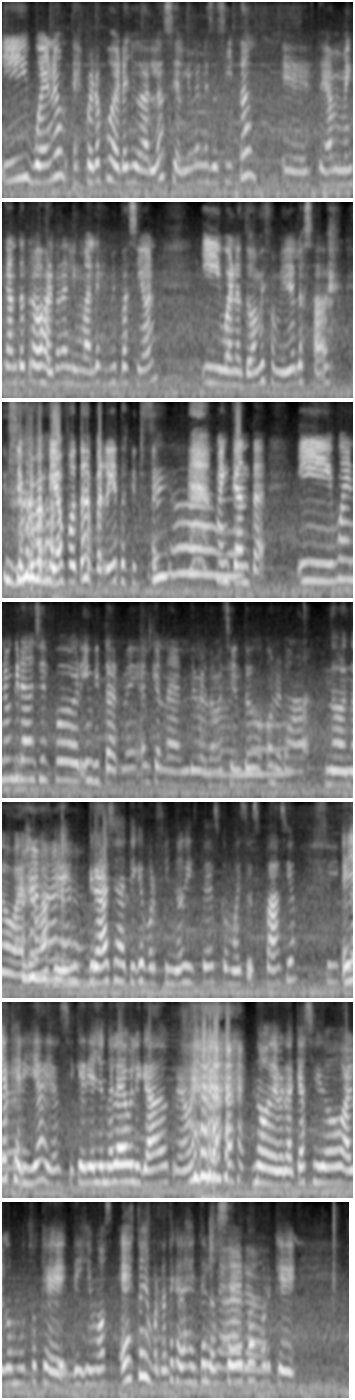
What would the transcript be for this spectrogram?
Y bueno, espero poder ayudarlas si alguien la necesita. Este, a mí me encanta trabajar con animales, es mi pasión. Y bueno, toda mi familia lo sabe. Siempre me envían fotos de perritos. Sí. me encanta. Y bueno, gracias por invitarme al canal, de verdad me siento honorada. No, no, vale, más bien gracias a ti que por fin nos diste como ese espacio. Sí, ella quería, ella sí quería, yo no la he obligado, creo. no, de verdad que ha sido algo mutuo que dijimos, esto es importante que la gente lo sepa porque,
